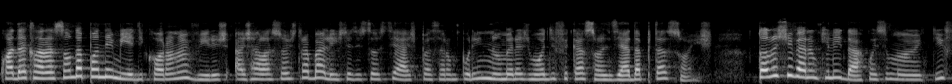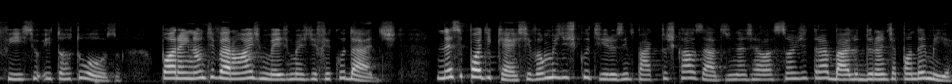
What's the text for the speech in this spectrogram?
Com a declaração da pandemia de coronavírus, as relações trabalhistas e sociais passaram por inúmeras modificações e adaptações. Todos tiveram que lidar com esse momento difícil e tortuoso, porém não tiveram as mesmas dificuldades. Nesse podcast, vamos discutir os impactos causados nas relações de trabalho durante a pandemia,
